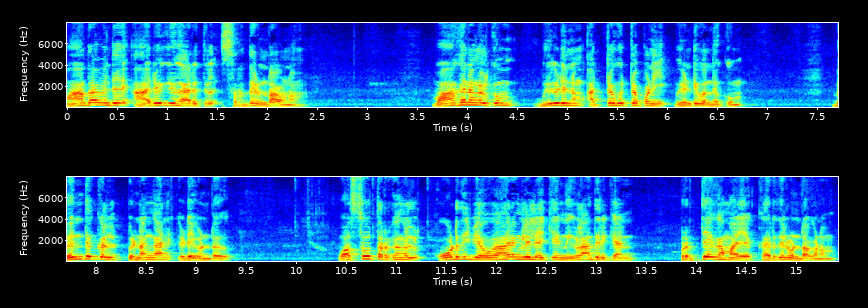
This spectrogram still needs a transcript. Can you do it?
മാതാവിന്റെ ആരോഗ്യകാര്യത്തിൽ ശ്രദ്ധയുണ്ടാവണം. വാഹനങ്ങൾക്കും വീടിനും അറ്റകുറ്റപ്പണി വേണ്ടി വന്നേക്കും ബന്ധുക്കൾ പിണങ്ങാൻ ഇടയുണ്ട്. വസ്തു തർക്കങ്ങൾ കോടതി വ്യവഹാരങ്ങളിലേക്ക് നീളാതിരിക്കാൻ പ്രത്യേകമായ കരുതലുണ്ടാകണം.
